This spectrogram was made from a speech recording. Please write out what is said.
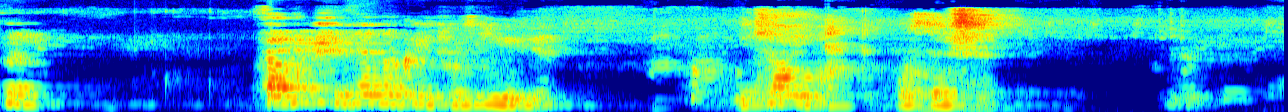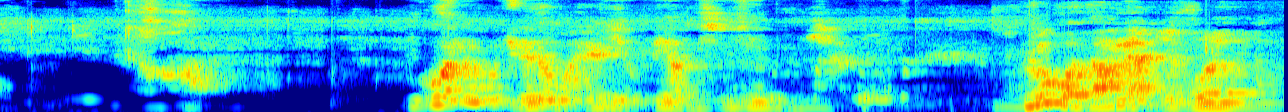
对，咱们时间呢可以重新预约，你挑一个，我随时。好。不过呢，我觉得我还是有必要提醒你一下，如果咱们俩离婚，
